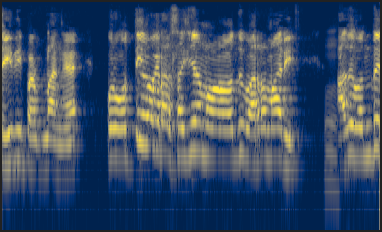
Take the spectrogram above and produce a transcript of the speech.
செய்தி பரப்புனாங்க. ஒரு ஒத்திகை வகைற சசிகலா வந்து வர்ற மாதிரி. அது வந்து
